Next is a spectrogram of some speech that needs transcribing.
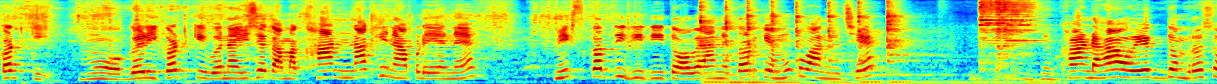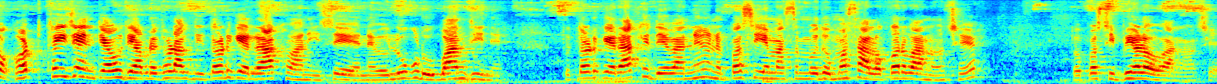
કટકી. ગળી કટકી બનાવી છે તો આમાં ખાંડ નાખીને આપણે એને મિક્સ કરી દીધી હતી તો હવે આને તડકે મૂકવાની છે. ખાંડ હાવ એકદમ રસો ઘટ થઈ જાય ને ત્યાં સુધી આપણે થોડાક દી તડકે રાખવાની છે અને લુગડું બાંધીને તો તડકે રાખી દેવાની અને પછી એમાં બધો મસાલો કરવાનો છે. તો પછી ભેળવવાનો છે.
